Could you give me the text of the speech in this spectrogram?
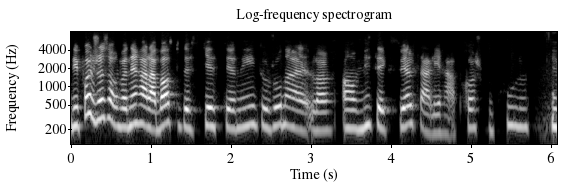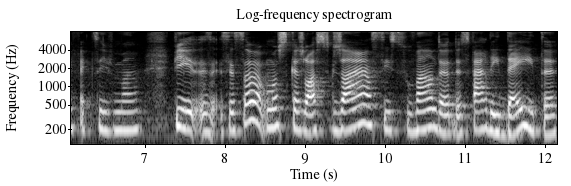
Des fois, juste revenir à la base puis de se questionner toujours dans leur envie sexuelle, ça les rapproche beaucoup. Là. Effectivement. Puis euh, c'est ça, moi, ce que je leur suggère, c'est souvent de, de, se faire des dates.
